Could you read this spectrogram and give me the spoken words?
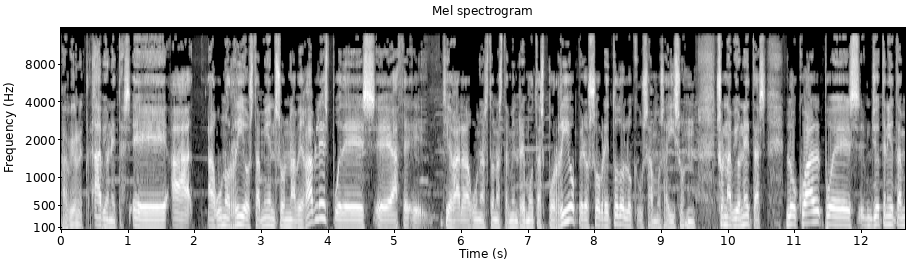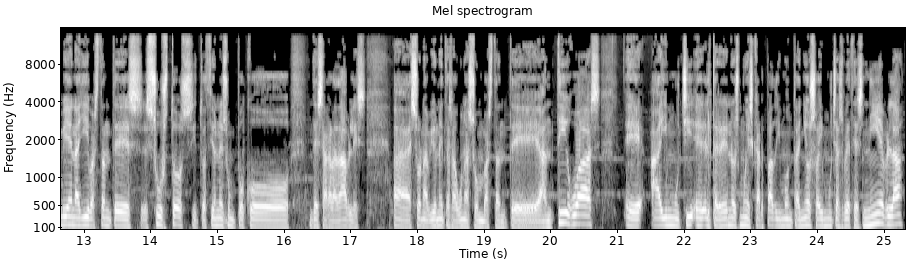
Avionetas. Avionetas. Eh, a, algunos ríos también son navegables, puedes eh, hacer, llegar a algunas zonas también remotas por río, pero sobre todo lo que usamos ahí son, son avionetas. Lo cual, pues yo he tenido también allí bastantes sustos, situaciones un poco desagradables. Ah, son avionetas, algunas son bastante antiguas, eh, hay el terreno es muy escarpado y montañoso, hay muchas veces niebla,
